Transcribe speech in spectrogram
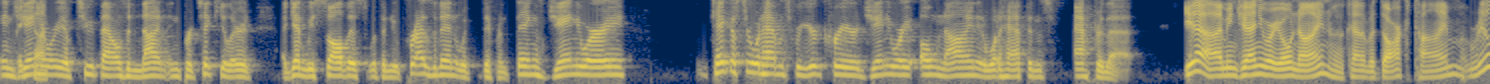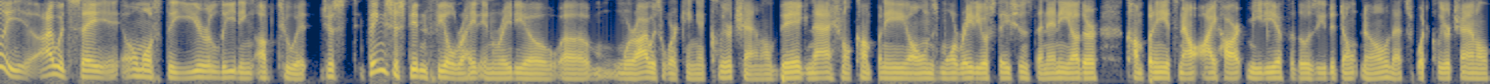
in Big time. January of 2009 in particular. Again, we saw this with the new president, with different things. January, take us through what happens for your career, January 09, and what happens after that. Yeah, I mean January 09, uh, kind of a dark time. Really, I would say almost the year leading up to it, just things just didn't feel right in radio uh, where I was working at Clear Channel, big national company, owns more radio stations than any other company. It's now iHeart Media for those of you that don't know. That's what Clear Channel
